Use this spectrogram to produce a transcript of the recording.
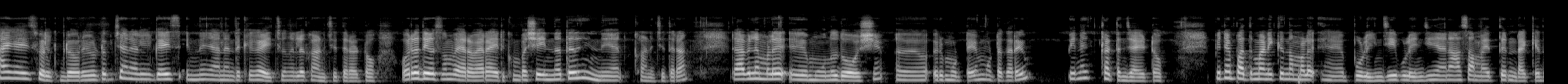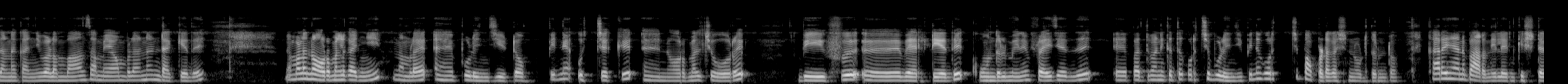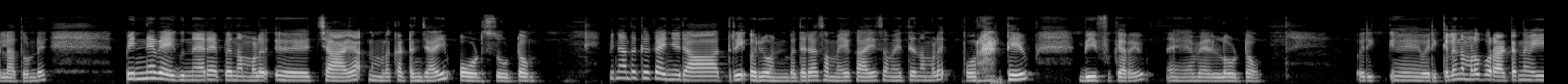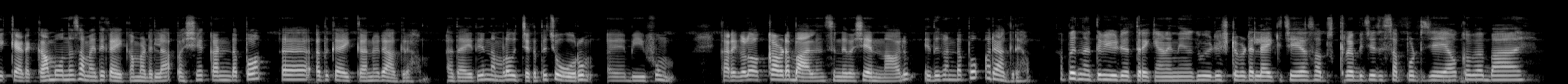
Hi guys welcome to our YouTube channel guys ഇന്ന് ഞാൻ എന്തൊക്കെ കഴിച്ചു എന്നുള്ളത് കാണിച്ചു തരാം കേട്ടോ ഓരോ ദിവസം വേറെ വേറെ ആയിരിക്കും പക്ഷേ ഇന്നത്തേത് ഇന്ന് ഞാൻ കാണിച്ചു തരാം. രാവിലെ നമ്മൾ മൂന്ന് ദോശയും ഒരു മുട്ടയും മുട്ടക്കറിയും പിന്നെ കട്ടൻ ചായ കേട്ടോ പിന്നെ പത്ത് മണിക്ക് നമ്മൾ പുളിഞ്ചി പുളിഞ്ചി ഞാൻ ആ സമയത്ത് ഉണ്ടാക്കിയതാണ്. കഞ്ഞി വിളമ്പാൻ സമയമാകുമ്പോഴാണ് ഉണ്ടാക്കിയത്. നമ്മൾ നോർമൽ കഞ്ഞി നമ്മൾ പുളിഞ്ചി കേട്ടോ പിന്നെ ഉച്ചയ്ക്ക് നോർമൽ ചോറ് ബീഫ് വരട്ടിയത് കൂന്തൽ മീൻ ഫ്രൈ ചെയ്തത് പത്ത് മണിക്കത്തെ കുറച്ച് പുളിഞ്ചി പിന്നെ കുറച്ച് പപ്പട കഷ്ണം കൊടുത്തിട്ടുണ്ട്? കേട്ടോ കറി ഞാൻ പറഞ്ഞില്ല എനിക്ക് ഇഷ്ടമില്ലാത്തതുകൊണ്ട് പിന്നെ വൈകുന്നേരം ഇപ്പം നമ്മൾ ചായ നമ്മൾ കട്ടൻ ചായയും ഓട്സും കേട്ടോ. പിന്നെ അതൊക്കെ കഴിഞ്ഞ് രാത്രി ഒരു ഒൻപതര സമയമൊക്കെ ആയ സമയത്ത് നമ്മൾ പൊറാട്ടയും ബീഫ് കറിയും വെള്ളവും കേട്ടോ. ഒരി ഒരിക്കലും നമ്മൾ പൊറാട്ട ഈ കിടക്കാൻ പോകുന്ന സമയത്ത് കഴിക്കാൻ പാടില്ല. പക്ഷേ കണ്ടപ്പോൾ അത് കഴിക്കാനൊരാഗ്രഹം. അതായത് നമ്മൾ ഉച്ചക്കത്തെ ചോറും ബീഫും കറികളും ഒക്കെ അവിടെ ബാലൻസ് ഉണ്ട്. പക്ഷേ എന്നാലും ഇത് കണ്ടപ്പോൾ ഒരാഗ്രഹം. അപ്പോൾ ഇന്നത്തെ വീഡിയോ ഇത്രയൊക്കെയാണ്. നിങ്ങൾക്ക് വീഡിയോ ഇഷ്ടപ്പെട്ട ലൈക്ക് ചെയ്യുക സബ്സ്ക്രൈബ് ചെയ്ത് സപ്പോർട്ട് ചെയ്യുക. Okay bye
